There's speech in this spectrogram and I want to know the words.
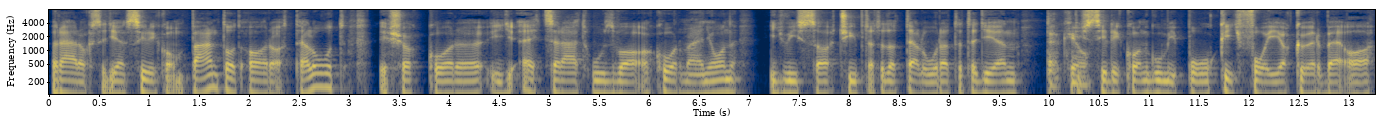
ráraksz egy ilyen szilikon pántot, arra a telót, és akkor így egyszer áthúzva a kormányon így vissza csípteted a telóra, tehát egy ilyen kis szilikon gumipók így folyja körbe a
